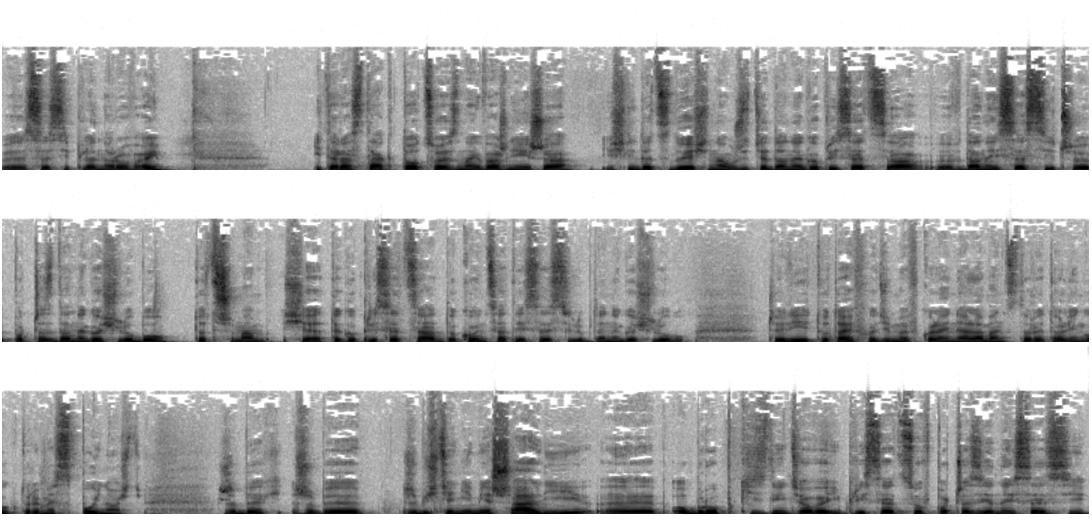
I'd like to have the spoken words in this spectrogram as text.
e, sesji plenerowej. I teraz tak, to co jest najważniejsze, jeśli decyduję się na użycie danego presetsa w danej sesji czy podczas danego ślubu, to trzymam się tego presetsa do końca tej sesji lub danego ślubu. Czyli tutaj wchodzimy w kolejny element storytellingu, którym jest spójność. Żeby, żeby, żebyście nie mieszali y, obróbki zdjęciowe i presetsów podczas jednej sesji.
